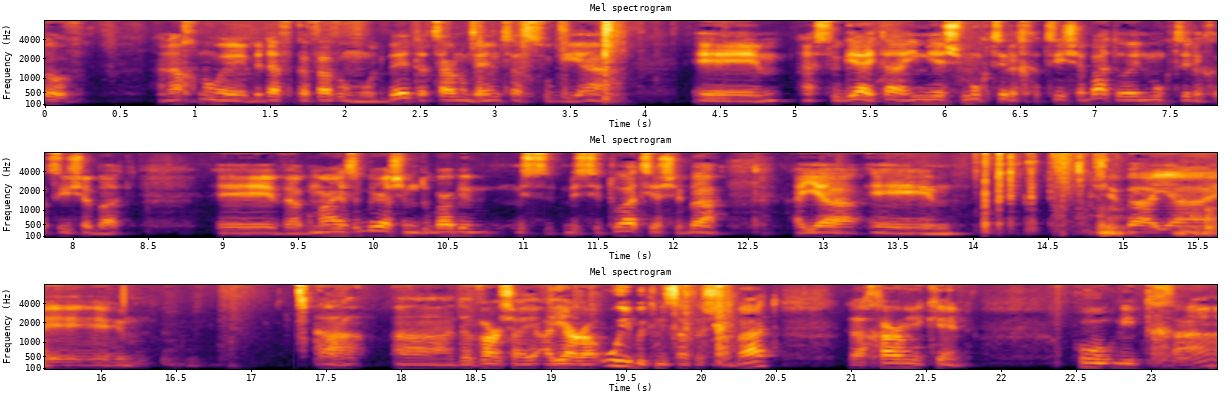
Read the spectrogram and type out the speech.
טוב, אנחנו אה, בדף כ"ו עמוד ב', עצרנו באמצע הסוגיה. אה, הסוגיה הייתה האם יש מוקצה לחצי שבת או אין מוקצה לחצי שבת. אה, והגמרא הסבירה שמדובר בסיטואציה שבה היה, שבה היה הדבר שהיה ראוי בכניסת השבת, לאחר מכן הוא נדחה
